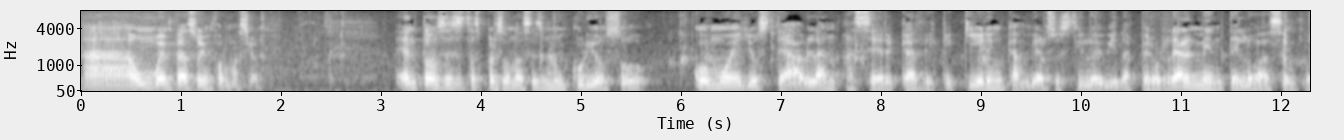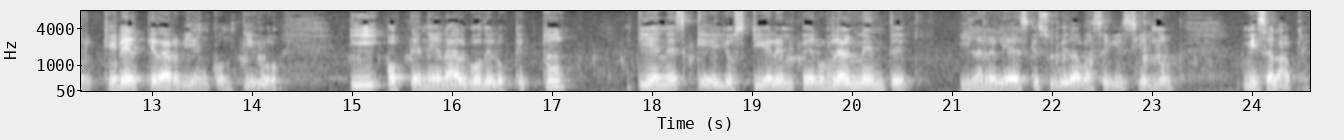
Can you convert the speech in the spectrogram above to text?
a un buen pedazo de información. Entonces estas personas es muy curioso cómo ellos te hablan acerca de que quieren cambiar su estilo de vida, pero realmente lo hacen por querer quedar bien contigo y obtener algo de lo que tú tienes que ellos quieren, pero realmente y la realidad es que su vida va a seguir siendo miserable.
